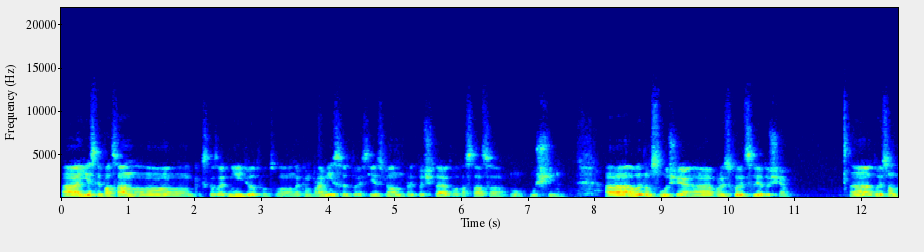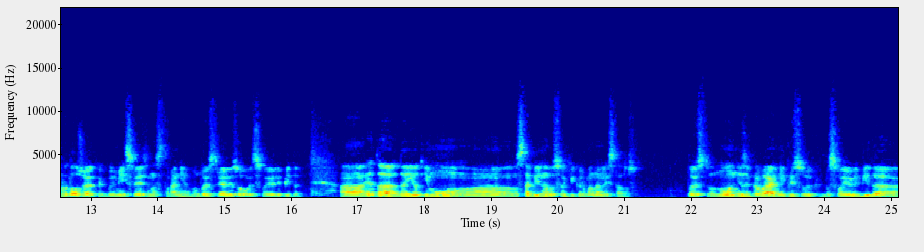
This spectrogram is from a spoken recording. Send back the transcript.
а, если пацан, а, как сказать, не идет вот на компромиссы, то есть если он предпочитает вот остаться ну, мужчиной, а в этом случае происходит следующее. То есть он продолжает как бы иметь связи на стороне, ну то есть реализовывать свое либидо. Это дает ему стабильно высокий гормональный статус. То есть ну, он не закрывает, не прессует как бы, свое либидо,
